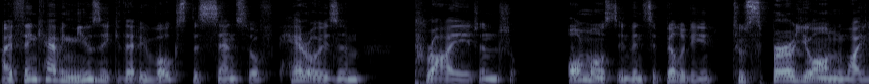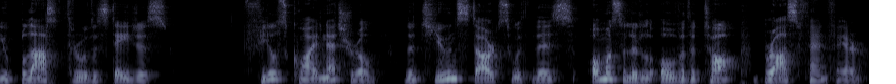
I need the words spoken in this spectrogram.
I think having music that evokes this sense of heroism, pride, and almost invincibility to spur you on while you blast through the stages feels quite natural. The tune starts with this almost a little over the top brass fanfare.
